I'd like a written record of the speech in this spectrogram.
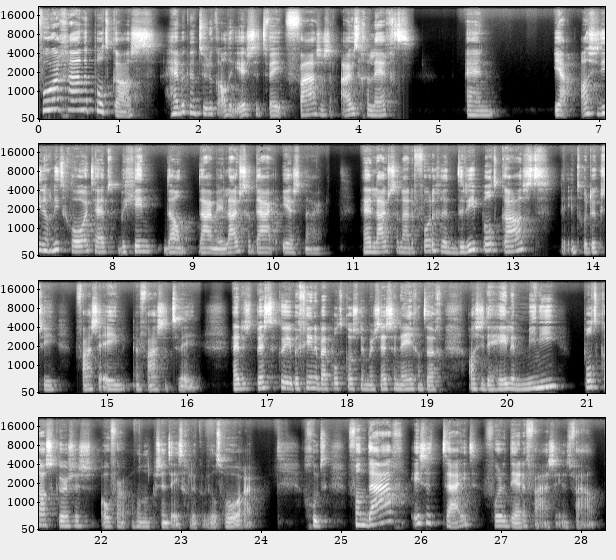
voorgaande podcast heb ik natuurlijk al de eerste twee fases uitgelegd. En ja, als je die nog niet gehoord hebt, begin dan daarmee. Luister daar eerst naar. luister naar de vorige drie podcasts. De introductie, fase 1 en fase 2. dus het beste kun je beginnen bij podcast nummer 96. Als je de hele mini podcastcursus over 100% eetgeluk wilt horen. Goed, vandaag is het tijd voor de derde fase in het verhaal.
